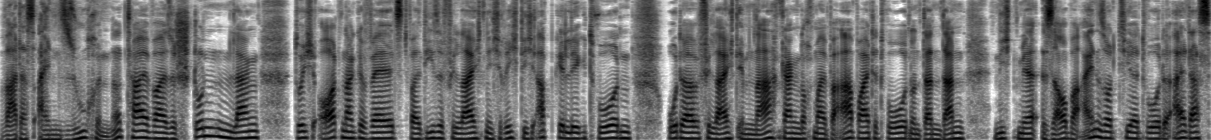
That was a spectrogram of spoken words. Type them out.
war das ein Suchen, ne? teilweise stundenlang durch Ordner gewälzt, weil diese vielleicht nicht richtig abgelegt wurden oder vielleicht im Nachgang nochmal bearbeitet wurden und dann dann nicht mehr sauber einsortiert wurde. All das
